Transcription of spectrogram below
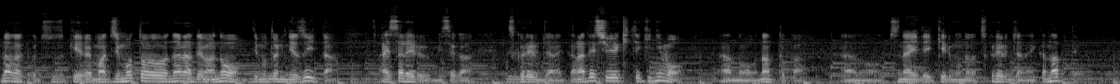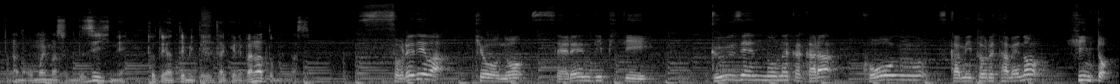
長く続ける、まあ、地元ならではの地元に根付いた愛される店が作れるんじゃないかな。で収益的にもあのなんとかあのつないでいけるものが作れるんじゃないかなってあの思いますのでぜひねちょっとやってみていただければなと思います。それでは今日のセレンディピティ偶然の中から幸運をつかみ取るためのヒント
